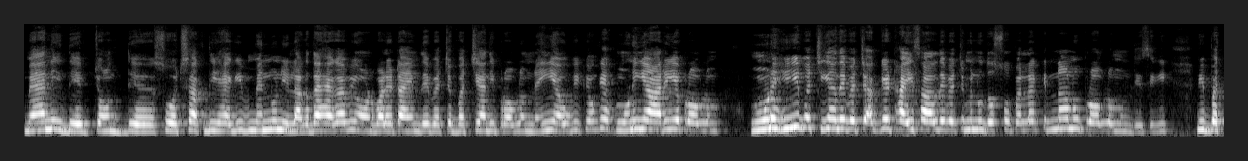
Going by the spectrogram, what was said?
ਮੈਂ ਨਹੀਂ ਦੇ ਚਾਹੁੰਦੇ ਸੋਚ ਸਕਦੀ ਹੈਗੀ ਮੈਨੂੰ ਨਹੀਂ ਲੱਗਦਾ ਹੈਗਾ ਵੀ ਆਉਣ ਵਾਲੇ ਟਾਈਮ ਦੇ ਵਿੱਚ ਬੱਚਿਆਂ ਦੀ ਪ੍ਰੋਬਲਮ ਨਹੀਂ ਆਊਗੀ, ਕਿਉਂਕਿ ਹੁਣ ਹੀ ਆ ਰਹੀ ਹੈ ਪ੍ਰੋਬਲਮ ਹੁਣ ਹੀ ਬੱਚਿਆਂ ਦੇ ਵਿੱਚ ਅੱਗੇ 28 ਸਾਲ ਦੇ ਵਿੱਚ ਮੈਨੂੰ ਦੱਸੋ ਪਹਿਲਾਂ ਕਿੰਨਾਂ ਨੂੰ ਪ੍ਰੋਬਲਮ ਹੁੰਦੀ ਸੀਗੀ ਵੀ ਬੱਚਾ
